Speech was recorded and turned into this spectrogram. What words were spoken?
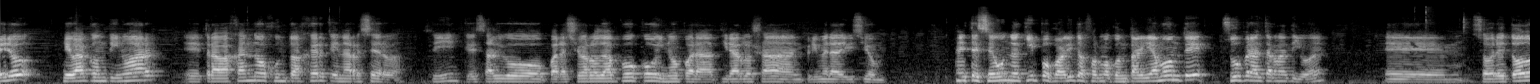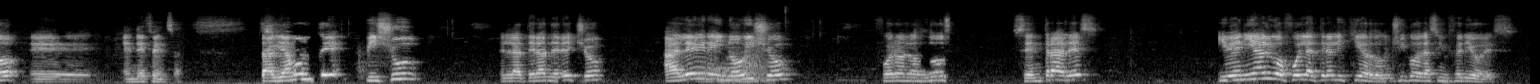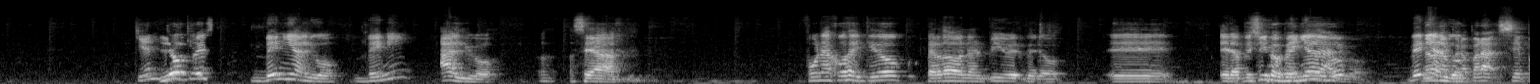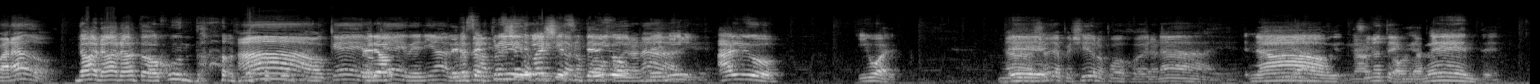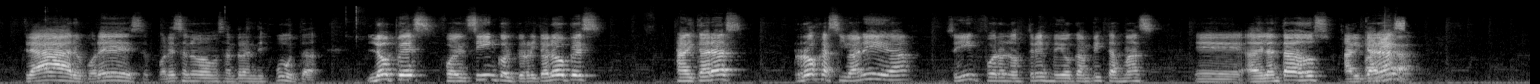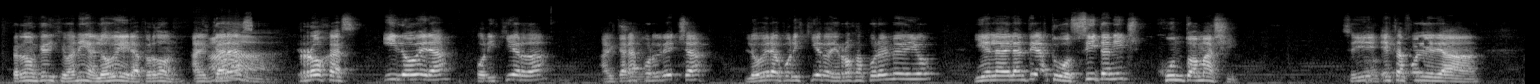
pero que va a continuar eh, trabajando junto a Jerk en la reserva, ¿sí? que es algo para llevarlo de a poco y no para tirarlo ya en primera división. Este segundo equipo, Pablito, formó con Tagliamonte, súper alternativo, ¿eh? ¿eh? sobre todo eh, en defensa. Tagliamonte, Pichud, el lateral derecho, Alegre y Novillo fueron los dos centrales. Y Benialgo fue el lateral izquierdo, un chico de las inferiores. ¿Quién? López, Benialgo. Vení algo. O sea, fue una joda y quedó, perdón al pibe, pero eh, el apellido es Beñalgo. Beñalgo. No, pero para, ¿separado? No, no, no, todo junto. ah, ok, pero, ok, Beñalgo. Pero se escribe igual que si te digo vení algo, igual. No, eh, yo de apellido no puedo joder a nadie. No, no, si no tengo. obviamente. Claro, por eso, por eso no vamos a entrar en disputa. López fue el 5, el perrito López. Alcaraz, Rojas y Vanega, ¿sí? Fueron los tres mediocampistas más eh, adelantados. Alcaraz. Perdón, ¿qué dije? Vanega, Lovera, perdón. Alcaraz, ah. Rojas y Lovera por izquierda. Alcaraz por derecha, Lovera por izquierda y Rojas por el medio. Y en la delantera estuvo Sitanich junto a Maggi. ¿Sí? Esta fue la,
